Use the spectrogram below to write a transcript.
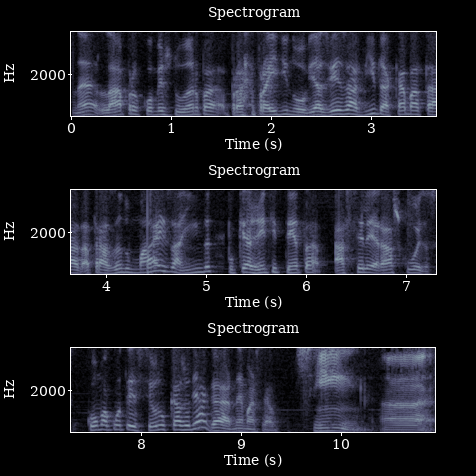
né? Lá para o começo do ano para ir de novo. E às vezes a vida acaba atrasando mais ainda ainda, porque a gente tenta acelerar as coisas, como aconteceu no caso de Agar, né, Marcelo? Sim, uh,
